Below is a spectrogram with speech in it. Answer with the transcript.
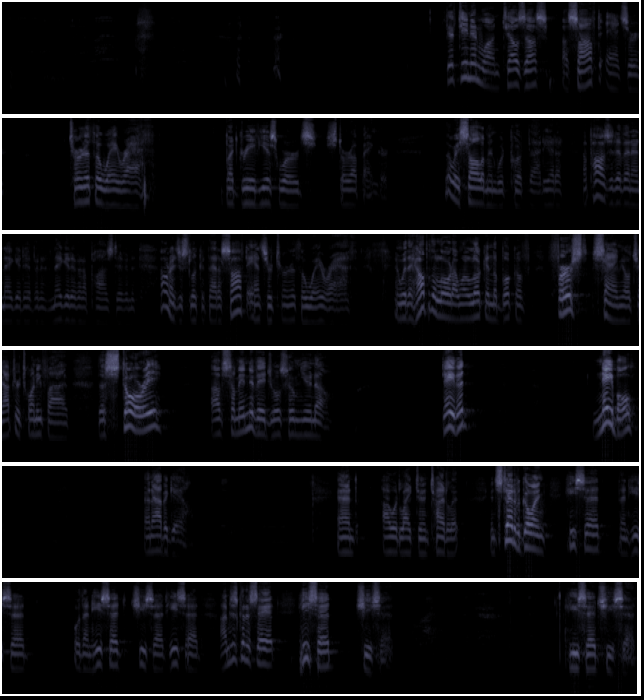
Fifteen and one tells us a soft answer turneth away wrath, but grievous words stir up anger. The way Solomon would put that, he had a a positive and a negative, and a negative and a positive. And I want to just look at that. A soft answer turneth away wrath. And with the help of the Lord, I want to look in the book of 1 Samuel, chapter 25, the story of some individuals whom you know David, Nabal, and Abigail. And I would like to entitle it, instead of going, he said, then he said, or then he said, she said, he said. I'm just going to say it. He said, she said. He said, she said.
